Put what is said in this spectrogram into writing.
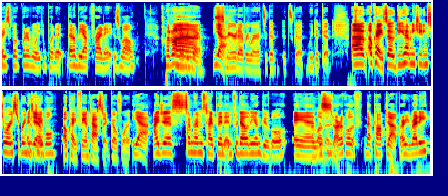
Facebook, whatever we can put it. That'll be out Friday as well. Put it on Uh, everything. yeah. Smear it everywhere. It's a good. It's good. We did good. Uh, okay, so do you have any cheating stories to bring I to the table? Okay, fantastic. Go for it. Yeah, I just sometimes type in infidelity on Google, and this is an article that, that popped up. Are you ready?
